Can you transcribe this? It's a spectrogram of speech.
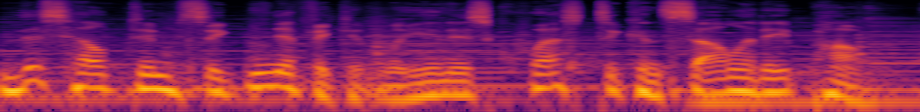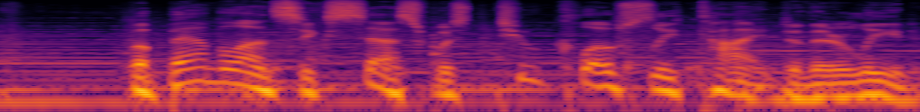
This helped him significantly in his quest to consolidate power, but Babylon's success was too closely tied to their leader.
